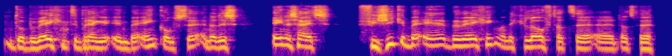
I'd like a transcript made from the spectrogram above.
door beweging te brengen in bijeenkomsten. En dat is enerzijds fysieke be beweging, want ik geloof dat, dat we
